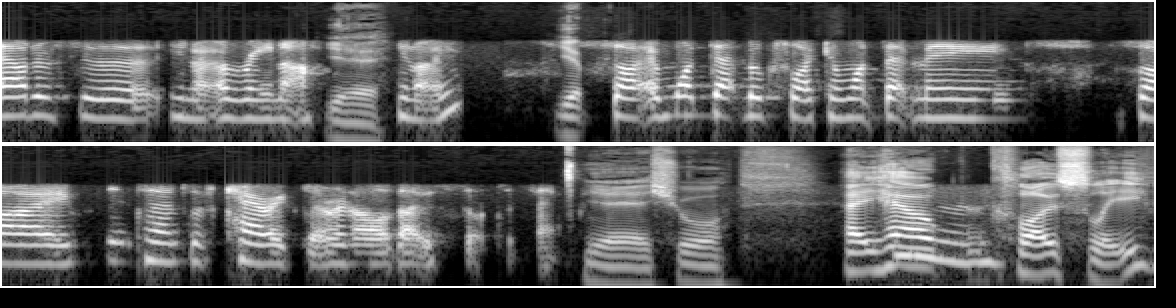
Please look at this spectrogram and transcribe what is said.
out of the you know arena. Yeah. You know. Yep. So and what that looks like and what that means. So, in terms of character and all those sorts of things. Yeah, sure. Hey, how Hmm. closely,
